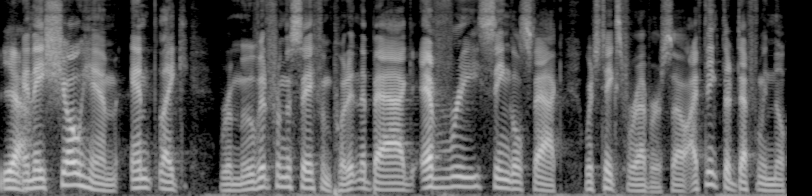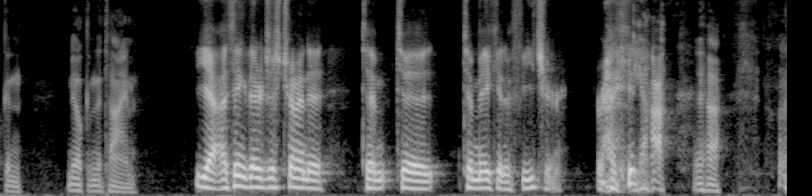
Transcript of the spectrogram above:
Yeah. And they show him and like remove it from the safe and put it in the bag every single stack which takes forever. So i think they're definitely milking milking the time. Yeah i think they're just trying to to to to make it a feature right? Yeah yeah.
